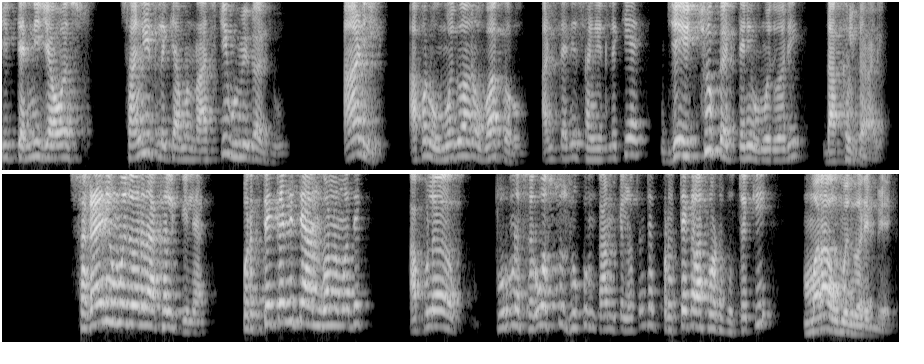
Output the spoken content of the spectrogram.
की त्यांनी ज्यावेळेस सांगितलं की आपण राजकीय भूमिका घेऊ आणि आपण उमेदवार उभा करू आणि त्यांनी सांगितलं की जे इच्छुक आहेत त्यांनी उमेदवारी दाखल करावी. सगळ्यांनी उमेदवारी दाखल केल्या. प्रत्येकाने त्या आंदोलनामध्ये आपलं पूर्ण सर्वस्व झोकून काम केलं होतं त्या प्रत्येकाला असं वाटत होतं की मला उमेदवारी मिळेल.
